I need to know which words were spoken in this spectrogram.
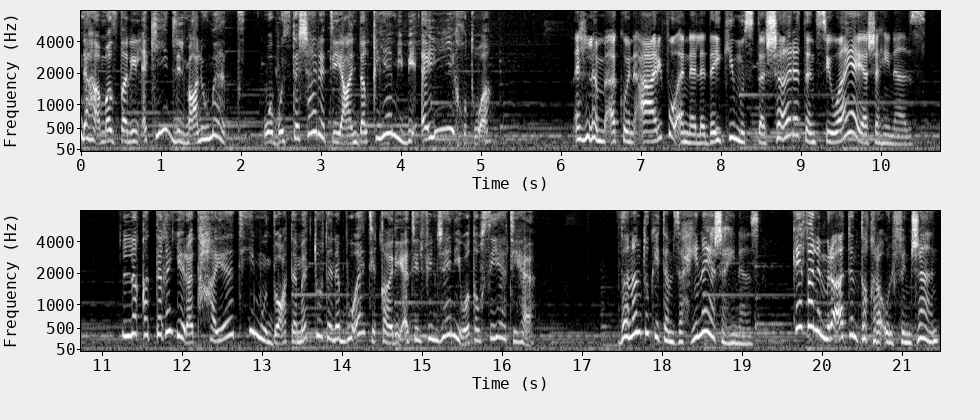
إنها مصدري الأكيد للمعلومات ومستشارتي عند القيام بأي خطوة. لم أكن أعرف أن لديك مستشارة سواي يا شهناز. لقد تغيرت حياتي منذ اعتمدت تنبؤات قارئة الفنجان وتوصياتها. ظننتك تمزحين يا شهناز كيف لامرأة تقرأ الفنجان؟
